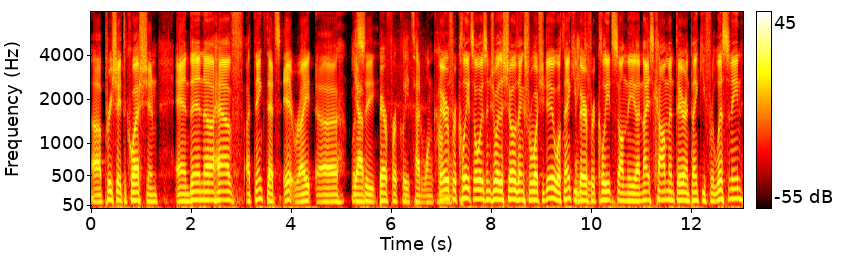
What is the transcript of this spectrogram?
uh, appreciate the question. And then uh, have I think that's it, right? Uh, let's yeah, see. Bear for Cleats had one comment. Bear for Cleats always enjoy the show. Thanks for what you do. Well, thank you, thank Bear you. for Cleats, on the uh, nice comment there, and thank you for listening.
